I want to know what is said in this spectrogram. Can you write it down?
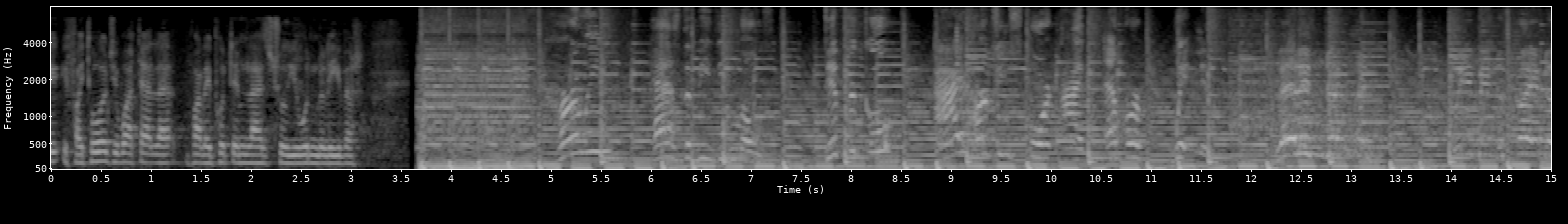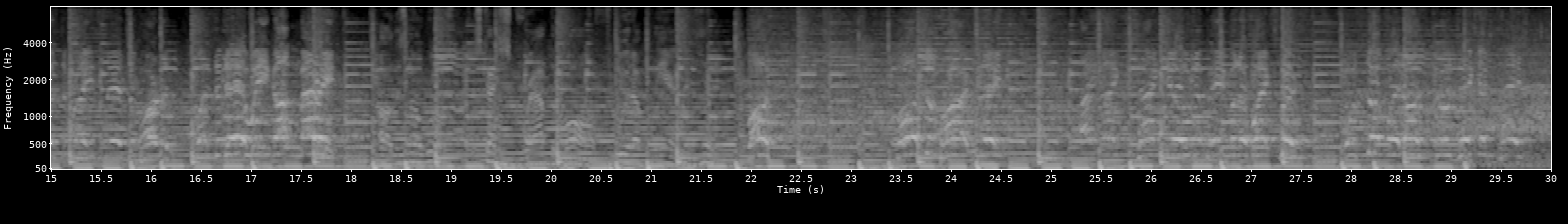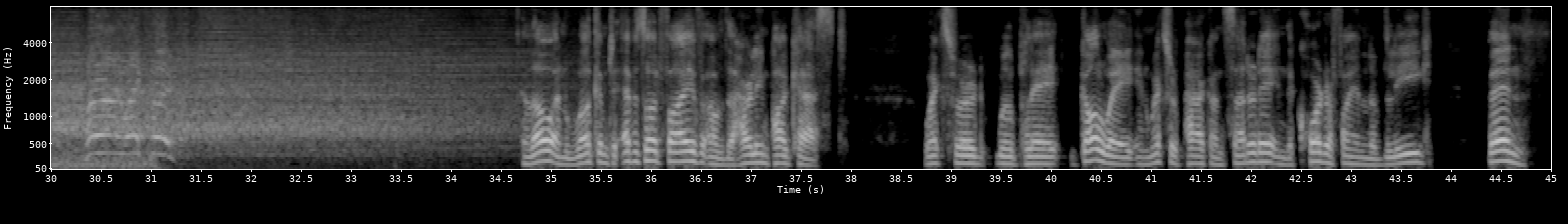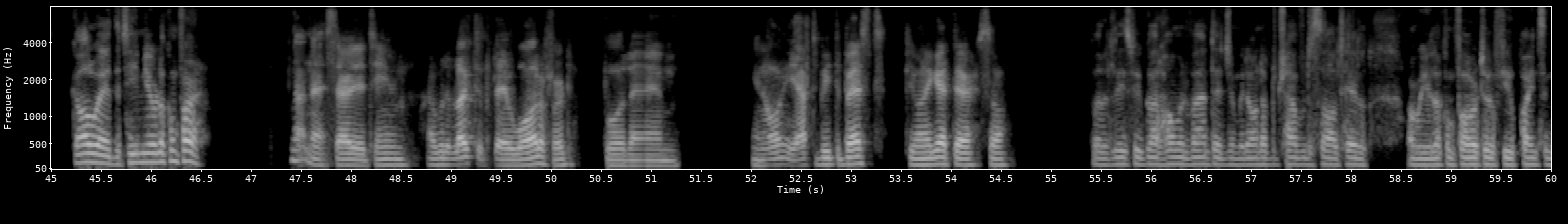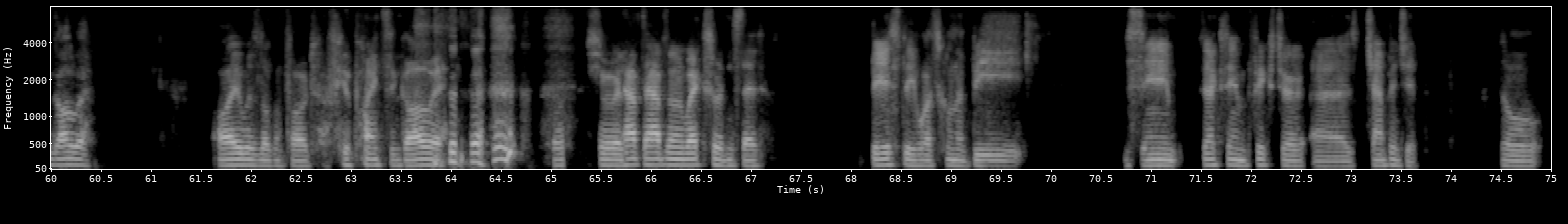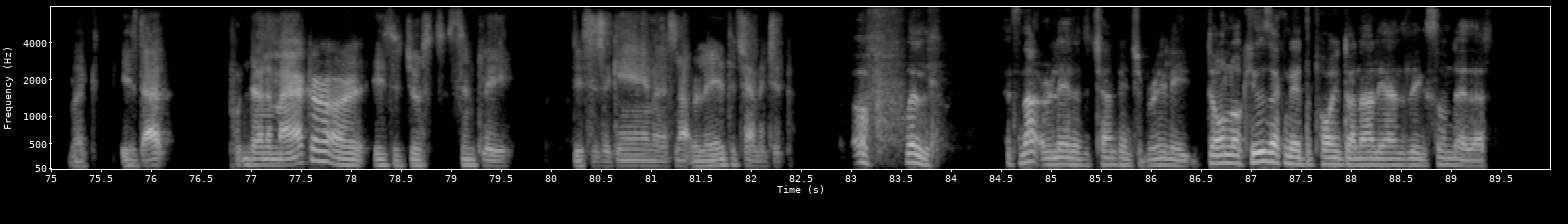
if I told you what that la- what I put them lads through, you wouldn't believe it. Hurling has to be the most difficult, eye-hurting sport I've ever witnessed. Ladies and gentlemen, we've been described as the bridesmaids of hurling. Well, today we got married. Oh, there's no rules. This guy just grabbed the ball, threw it up in the air, and then hit it. But, most importantly, I'd like to thank you, the people of Wexford, who stuck with us through thick and thin. Come on, Hello and welcome to episode five of the Hurling Podcast. Wexford will play Galway in Wexford Park on Saturday in the quarter final of the league. Ben, Galway, the team you were looking for? Not necessarily a team. I would have liked to play Waterford, but um, you know, you have to beat the best if you want to get there. So But at least we've got home advantage and we don't have to travel to Salthill. Or were you looking forward to a few points in Galway? I was looking forward to a few points in Galway. sure, we'll have to have them in Wexford instead. Basically, what's going to be the same, exact same fixture as Championship. So, like, is that putting down a marker, or is it just simply this is a game and it's not related to Championship? oh, well, it's not related to championship really. Donald Cusack made the point on Allianz League Sunday that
